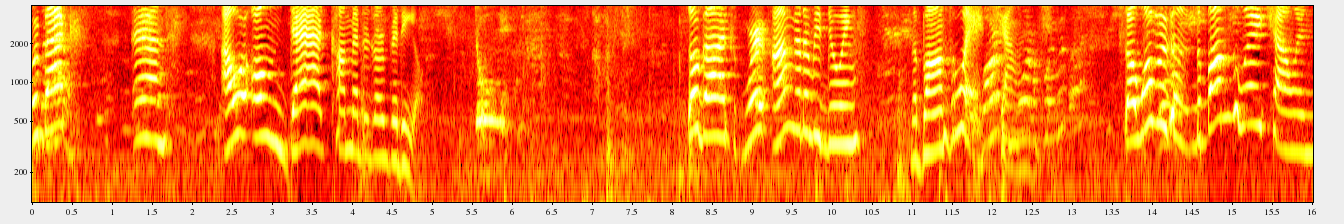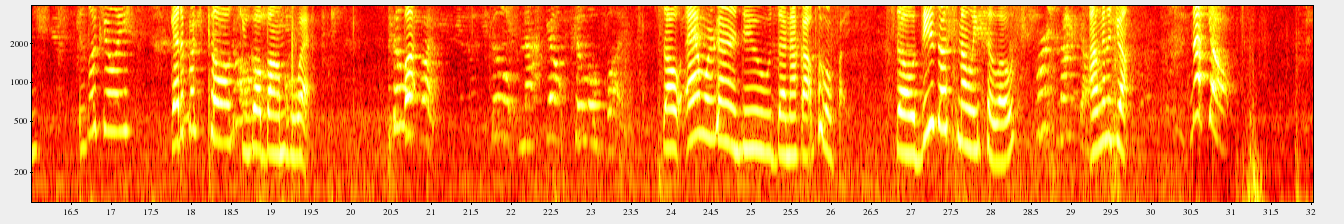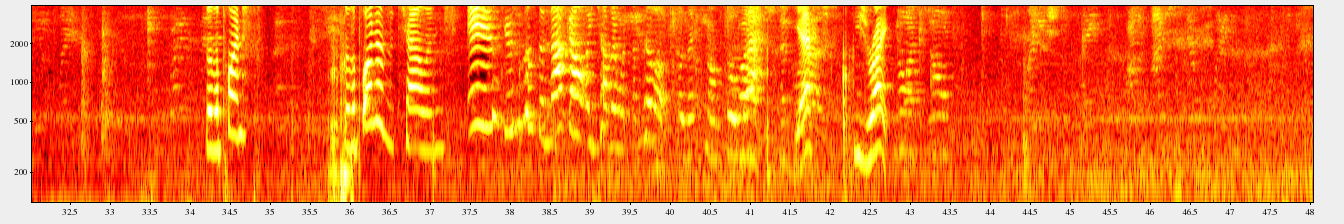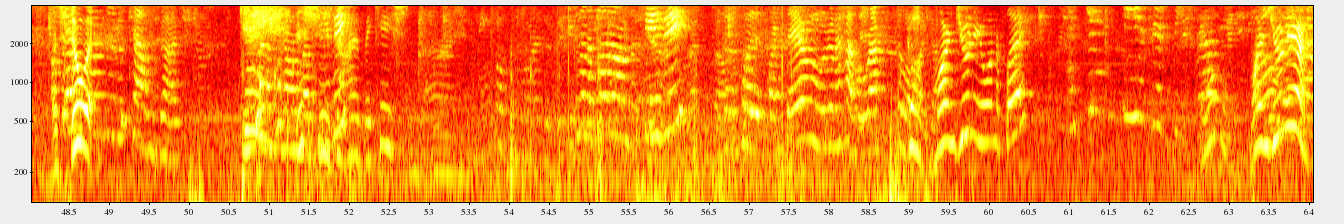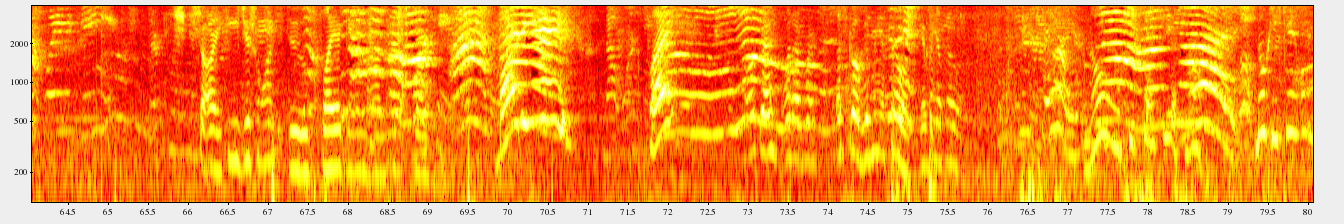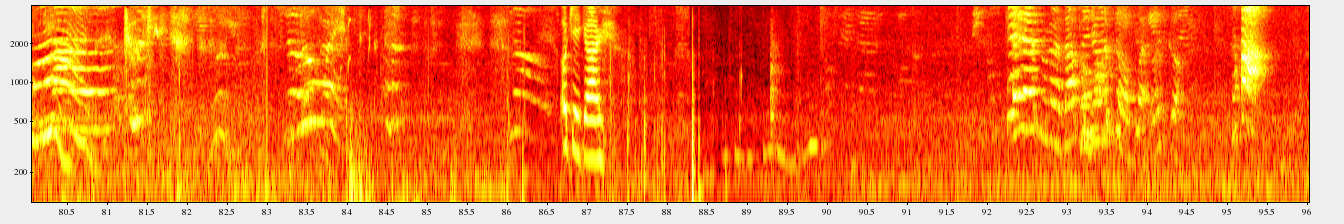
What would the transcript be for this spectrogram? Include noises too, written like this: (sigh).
we're back, and our own dad commented our video. So, guys, we're I'm gonna be doing the bombs away Marty, you wanna challenge. play with us? So, what we're gonna the bombs away challenge is literally get a bunch of pillows, you go bombs away. Pillow But- fight. Pillow knockout pillow fight. So, and we're gonna do the knockout pillow fight. So, these are smelly pillows. First knockout. I'm gonna jump. Knockout. So the point, so the point of the challenge is you're supposed to knock out each other with the pillows because they smell so bad. yes, he's right. Let's Okay, do it. the challenge, guys. This is TV? our vacation time. You're gonna put it on the TV. Put it right there, and we're gonna have a pillow. Go, guys. Martin Jr. You want to play? Oh, Martin Jr. Sorry, he just wants to play a game on his birthday. Marty! Play? Okay, whatever. Let's go. Give me a pillow. Give me a pillow. No, he can't see us. No, no he can't see you. (laughs) Okay, guys. Okay, guys, we're about to do the pillow fight. Let's go. Ha!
